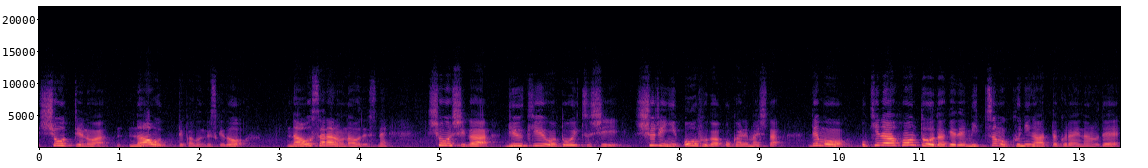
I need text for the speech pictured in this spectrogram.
彰っていうのは「なお」って書くんですけどなおさらのなおですね。彰子が琉球を統一し首里に王府が置かれました。でも沖縄本島だけで3つも国があったくらいなので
